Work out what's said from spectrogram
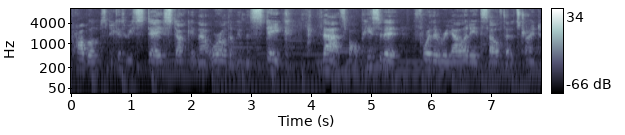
problems because we stay stuck in that world and we mistake that small piece of it for the reality itself that it's trying to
